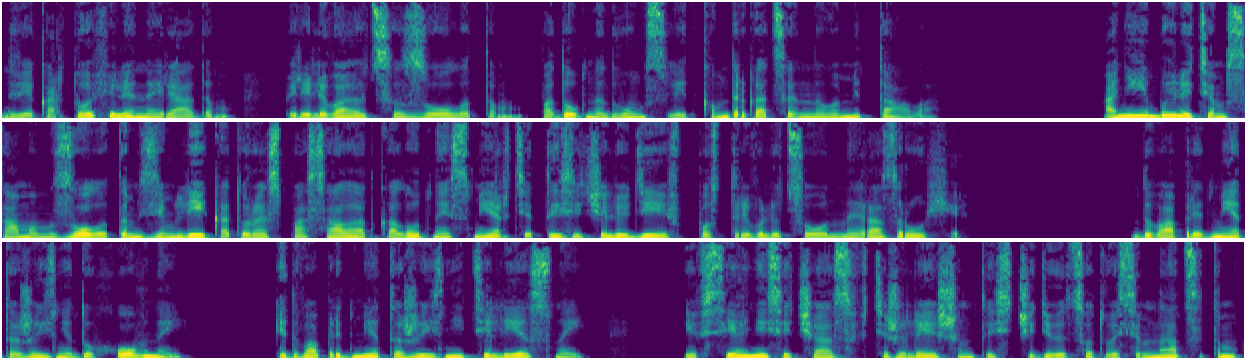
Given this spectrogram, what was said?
Две картофелины рядом переливаются золотом, подобно двум слиткам драгоценного металла. Они и были тем самым золотом земли, которое спасало от голодной смерти тысячи людей в постреволюционной разрухе. Два предмета жизни духовной и два предмета жизни телесной, и все они сейчас в тяжелейшем 1918-м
